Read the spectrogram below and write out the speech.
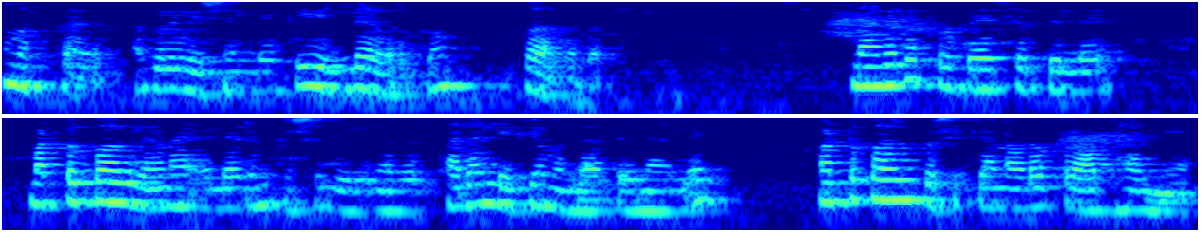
നമസ്കാരം. അഗ്രവിഷനിലേക്ക് എല്ലാവർക്കും സ്വാഗതം. നഗരപ്രദേശത്തിലെ മട്ടുപ്പാവിലാണ് എല്ലാവരും കൃഷി ചെയ്യുന്നത്. സ്ഥലം ലഭ്യമല്ലാത്തതിനാൽ മട്ടുപ്പാവിൽ കൃഷിക്കാണ് അവിടെ പ്രാധാന്യം.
